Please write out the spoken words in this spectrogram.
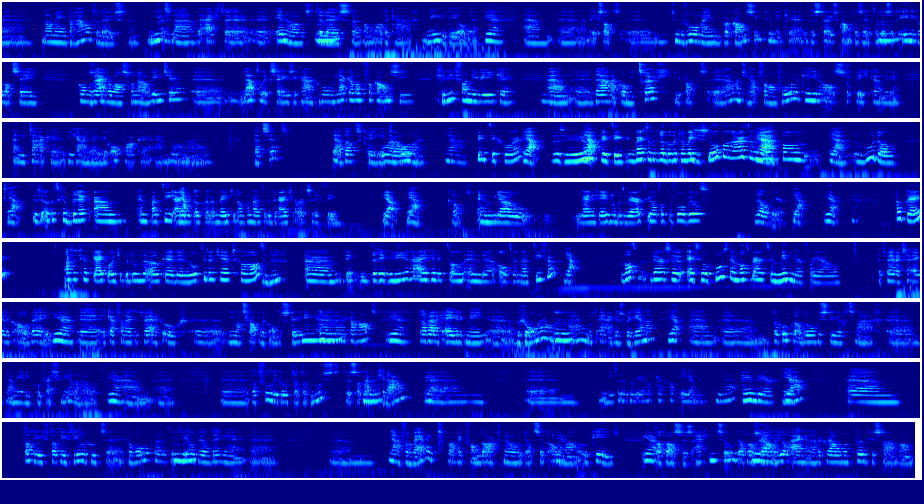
naar mijn verhaal te luisteren. Niet naar de echte eh, inhoud te Mhm. luisteren van wat ik haar mededeelde. En eh, ik zat eh, toen voor mijn vakantie, toen ik dus thuis kwam te zitten. Dus Mhm. het enige wat zij kon zeggen was van nou weet je, letterlijk zei ze ga gewoon lekker op vakantie. Geniet van die weken. Ja. En daarna kom je terug. Je pakt, want je hebt verantwoordelijkheden als verpleegkundige. En die taken die ga jij weer oppakken. En dan, Wauw. eh that's it. Ja, dat kreeg ik te horen. Ja, Pittig hoor. ja, Dat is heel Ja. pittig. Ik merk dat ik, er, dat ik er een beetje stil van raak. Dat ik Ja. denk van, ja, hoe dan? ja, Dus ook het gebrek aan empathie eigenlijk ook wel een beetje dan vanuit de bedrijfsarts richting jou. ja, klopt. En jouw leidinggevende op het werk, die had dat bijvoorbeeld wel weer. Ja. Ja. Ja. Oké. Als het gaat kijken, want je bedoelde ook hè, de hulp die dat je hebt gehad. Mhm. Ehm, de reguliere eigenlijk dan en de alternatieven. Ja. Wat werkte echt heel goed en wat werkte minder voor jou? Het werkte eigenlijk allebei. Ja. Eh, ik heb vanuit het werk ook eh, die maatschappelijke ondersteuning eh, Mhm. gehad. Ja. Daar ben ik eigenlijk mee begonnen. Want Mhm. je moet ergens beginnen. Ja. En ehm, toch ook wel doorgestuurd naar ehm, ja, meer die professionele hulp. Ja. En eh, dat voelde ik ook dat dat moest. Dus dat heb Mhm. ik gedaan. Ja. Ehm, ehm, hoe heet het ook alweer wat ik heb gehad? EMDR? EMDR. Ja. Ja. Ehm, dat, heeft, dat heeft heel goed eh, geholpen. Dat heeft Mhm. heel veel dingen eh, ja, verwerkt waar ik van dacht, nou dat zit allemaal oké. Ja. Dat was dus echt niet zo. Dat was Nee. wel heel eng en dan heb ik wel op een punt gestaan van,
